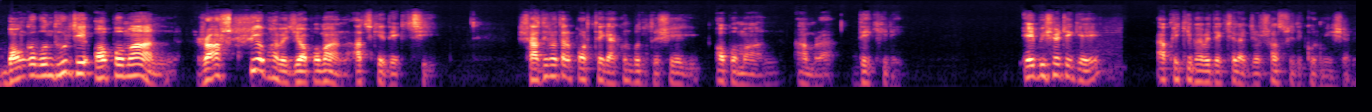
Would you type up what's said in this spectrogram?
বঙ্গবন্ধুর যে অপমান, রাষ্ট্রীয়ভাবে যে অপমান আজকে দেখছি, স্বাধীনতার পর থেকে এখন পর্যন্ত সেই অপমান আমরা দেখিনি। এই বিষয়টিকে আপনি কীভাবে দেখছেন একজন সাংস্কৃতিক কর্মী হিসেবে?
